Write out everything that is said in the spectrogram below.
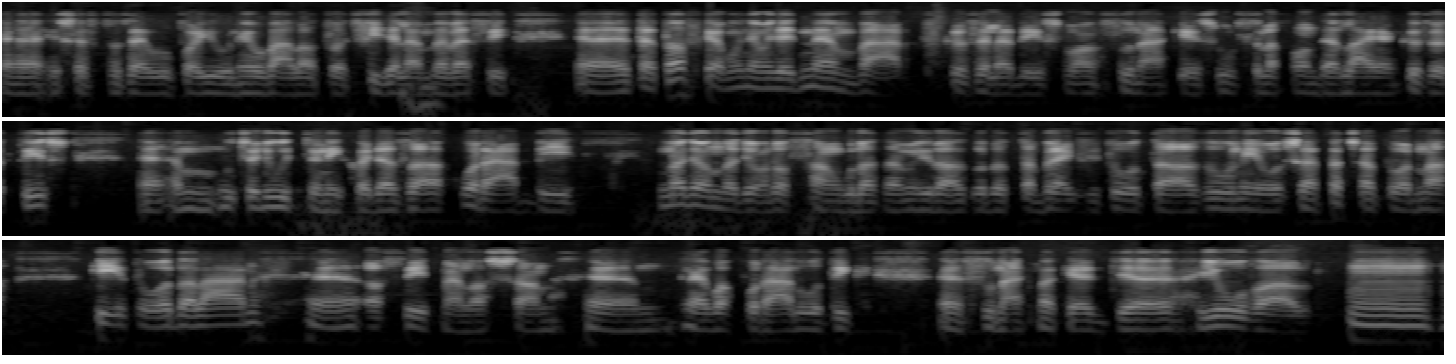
uh, és ezt az Európai Unió vállalat vagy figyelembe veszi. Uh, tehát azt kell mondjam, hogy egy nem várt közeledés van Szunák és Ursula von der Leyen között is, úgyhogy úgy tűnik, hogy az a korábbi nagyon-nagyon rossz hangulat, ami uralkodott a Brexit óta az uniós a csatorna két oldalán, eh, az szépen lassan eh, evaporálódik eh, Szunáknak egy jóval hmm,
